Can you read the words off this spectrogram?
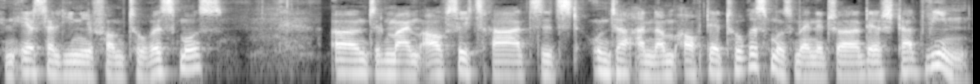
in erster Linie vom Tourismus. Und in meinem Aufsichtsrat sitzt unter anderem auch der Tourismusmanager der Stadt Wien,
